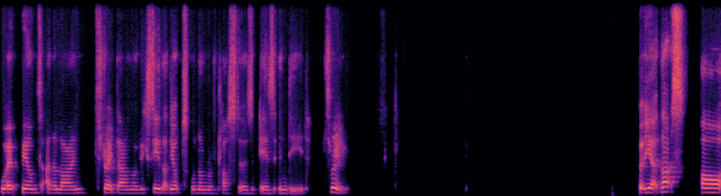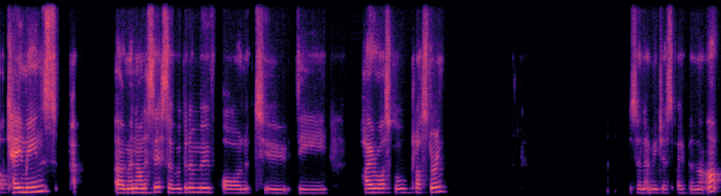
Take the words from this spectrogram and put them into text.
will be able to add a line straight down where we see that the optimal number of clusters is indeed three. But yeah, that's our k-means um, analysis. So we're going to move on to the hierarchical clustering. So let me just open that up.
